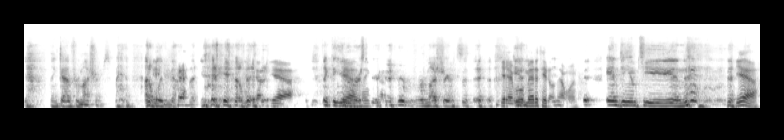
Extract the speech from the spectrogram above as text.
Yeah, thank God for mushrooms. I don't believe in God, but you know, yeah. Thank the universe yeah, for mushrooms. Yeah, we'll and, meditate on that one. And DMT and yeah,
